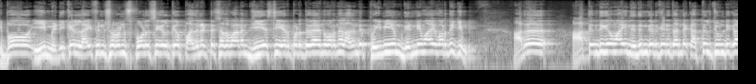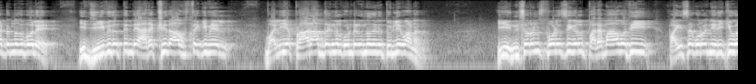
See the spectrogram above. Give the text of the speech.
ഇപ്പോൾ ഈ മെഡിക്കൽ ലൈഫ് ഇൻഷുറൻസ് പോളിസികൾക്ക് പതിനെട്ട് ശതമാനം ജി എസ് ടി ഏർപ്പെടുത്തുക എന്ന് പറഞ്ഞാൽ അതിന്റെ പ്രീമിയം ഗണ്യമായി വർദ്ധിക്കും. അത് ആത്യന്തികമായി നിതിൻ ഗഡ്കരി തന്റെ കത്തിൽ ചൂണ്ടിക്കാട്ടുന്നത് പോലെ ഈ ജീവിതത്തിന്റെ അരക്ഷിതാവസ്ഥയ്ക്ക് മേൽ വലിയ പ്രാരാബ്ദങ്ങൾ കൊണ്ടുവരുന്നതിന് തുല്യമാണ്. ഈ ഇൻഷുറൻസ് പോളിസികൾ പരമാവധി പൈസ കുറഞ്ഞിരിക്കുക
